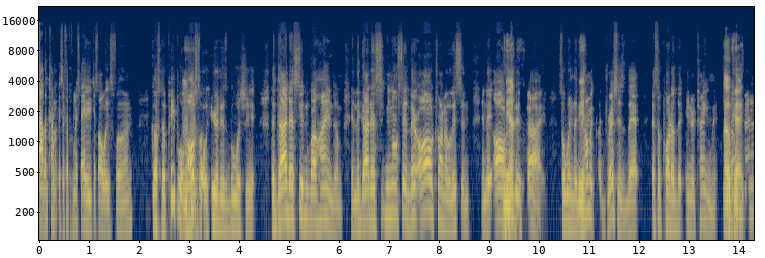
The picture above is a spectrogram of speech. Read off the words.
have the comic except from the stage. It's always fun." Because the people Mhm. also hear this bullshit. The guy that's sitting behind them and the guy that's you know what I'm saying, they're all trying to listen and they all Yeah. hear this guy. So when the Yeah. comic addresses that, that's a part of the entertainment. You know what I'm Okay.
